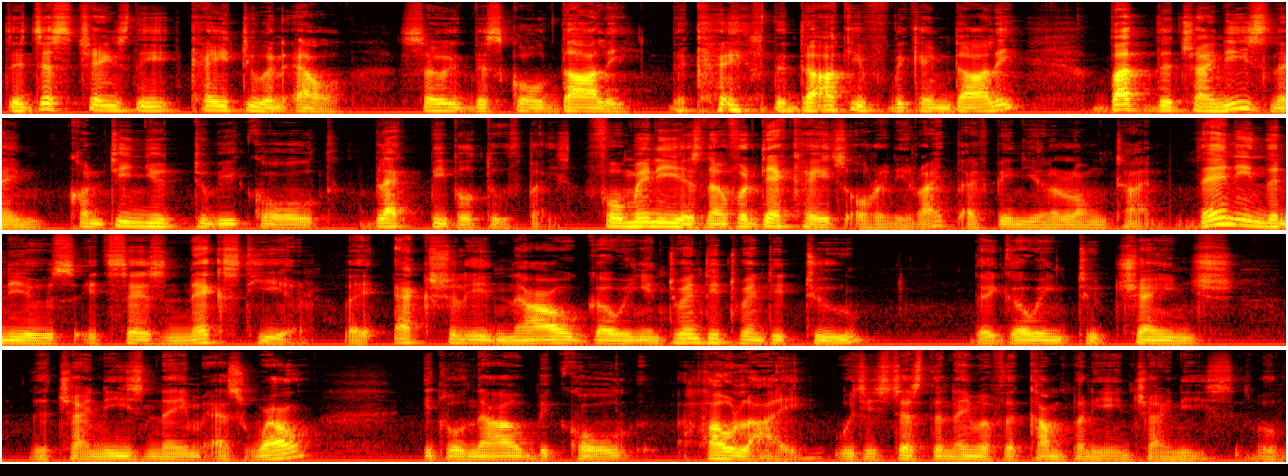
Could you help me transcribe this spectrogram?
They just changed the K to an L. So it was called Darlie. The, K, the Darkie became Darlie, but the Chinese name continued to be called Black People Toothpaste for many years now, for decades already, right? I've been here a long time. Then in the news, it says next year, they actually now going in 2022, they're going to change the Chinese name as well it will now be called Haolai, which is just the name of the company in Chinese. It will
